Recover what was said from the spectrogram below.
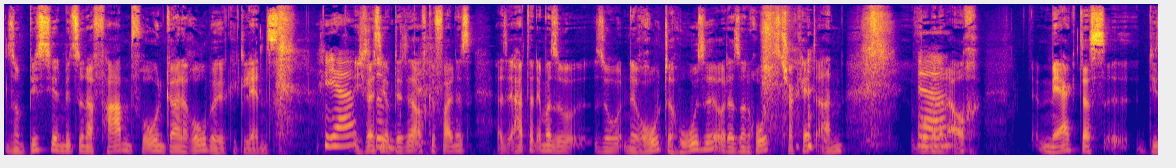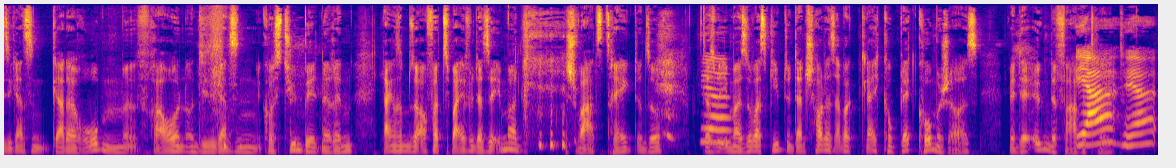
so ein bisschen mit so einer farbenfrohen Garderobe geglänzt. Ja, Ich weiß nicht, ob stimmt. dir das aufgefallen ist. Also er hat dann immer so, so eine rote Hose oder so ein rotes Jackett an, wo Ja. man dann auch merkt, dass äh, diese ganzen Garderobenfrauen und diese ganzen Kostümbildnerinnen langsam so auch verzweifelt, dass er immer schwarz trägt und so, dass Ja. man ihm mal sowas gibt und dann schaut das aber gleich komplett komisch aus, wenn der irgendeine Farbe Ja, trägt. ja,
